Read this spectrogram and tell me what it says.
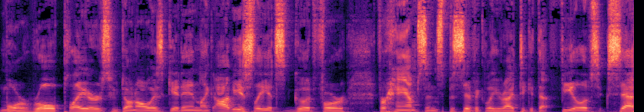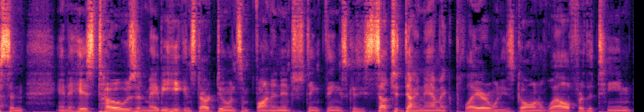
more role players who don't always get in. Like obviously it's good for for Hampson specifically, right, to get that feel of success and into his toes and maybe he can start doing some fun and interesting things because he's such a dynamic player when he's going well for the team.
